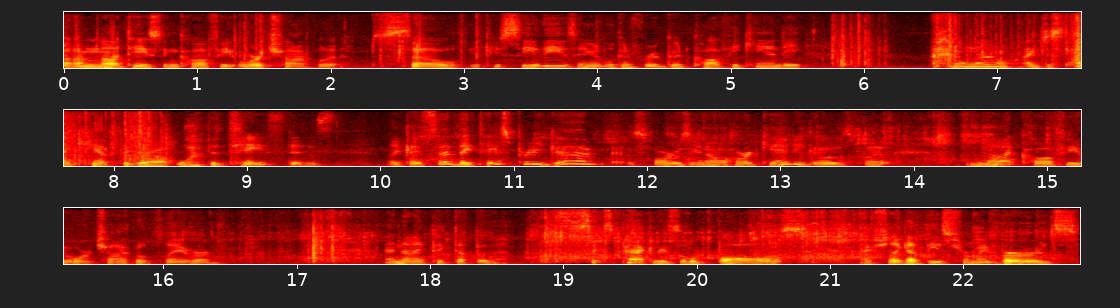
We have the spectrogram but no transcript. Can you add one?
but I'm not tasting coffee or chocolate. So if you see these and you're looking for a good coffee candy, I don't know. I just, I can't figure out what the taste is. Like I said, they taste pretty good as far as, you know, hard candy goes, but not coffee or chocolate flavor. And then I picked up a six pack of these little balls. Actually, I got these for my birds.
